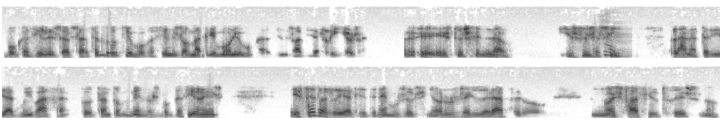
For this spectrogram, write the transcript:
vocaciones al sacerdocio, vocaciones al matrimonio, vocaciones a la vida religiosa. Eh, esto es general. Y eso es así. La natalidad muy baja, por lo tanto, menos vocaciones. Esta es la realidad que tenemos. El Señor nos ayudará, pero no es fácil todo eso, ¿no?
